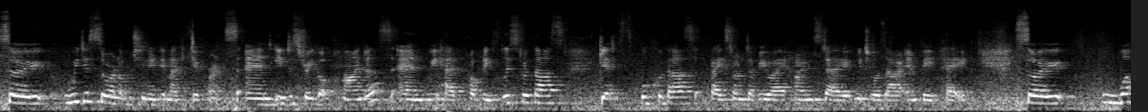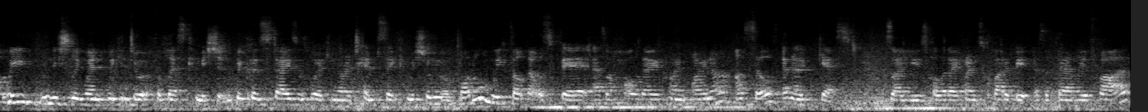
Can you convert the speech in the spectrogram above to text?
So we just saw an opportunity to make a difference, and industry got behind us, and we had properties list with us, guests book with us based on WA Homestay, which was our MVP. So what we initially went, we can do it for less commission because Stayz was working on a 10% commission model and we felt that was fair as a holiday home owner ourselves and a guest because I use holiday homes quite a bit as a family of five.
